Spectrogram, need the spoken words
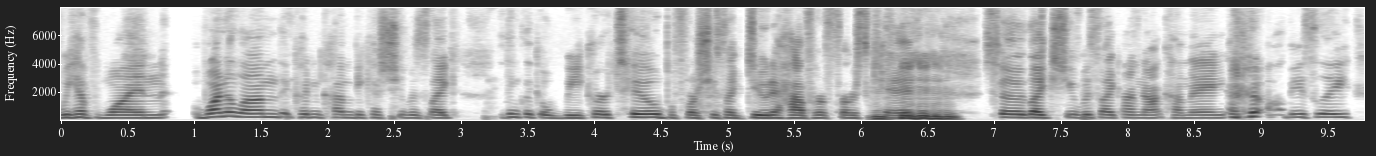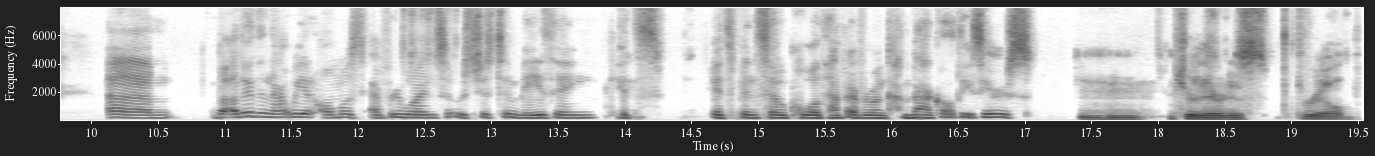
we have one one alum that couldn't come because she was like I think like a week or two before she's like due to have her first kid. so like she was like I'm not coming, obviously. Um, but other than that, we had almost everyone. So it was just amazing. It's it's been so cool to have everyone come back all these years. Mm-hmm. I'm sure they were just thrilled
